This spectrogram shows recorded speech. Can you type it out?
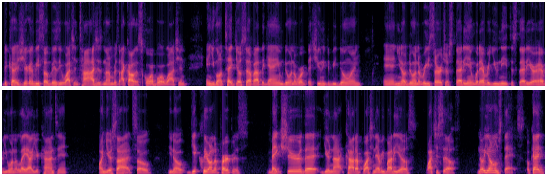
because you're gonna be so busy watching Taj's numbers. I call it scoreboard watching, and you're gonna take yourself out the game doing the work that you need to be doing, and you know, doing the research or studying whatever you need to study or however you want to lay out your content on your side. So you know, get clear on the purpose. Make sure that you're not caught up watching everybody else. Watch yourself. Know your own stats. Okay.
